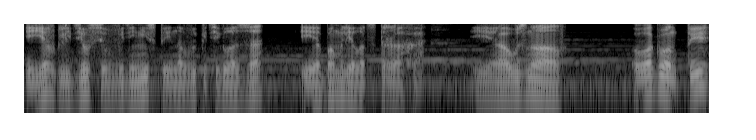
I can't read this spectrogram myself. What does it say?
И я вгляделся в водянистые на выкате глаза и обомлел от страха. Я узнал. «Вагон, ты?»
